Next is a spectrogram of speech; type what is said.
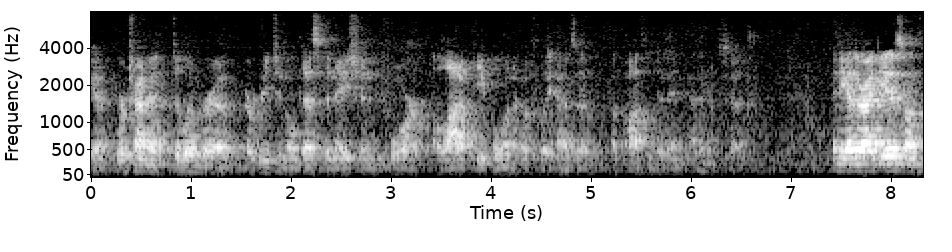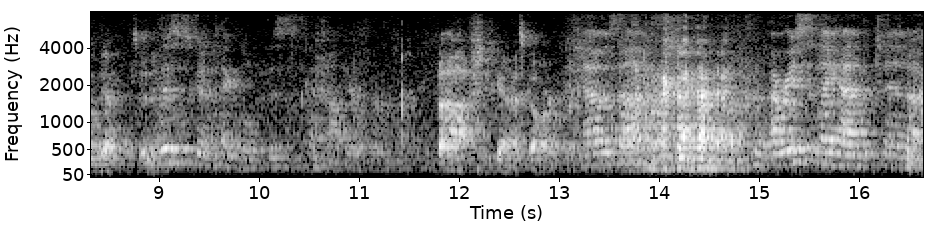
you know, we're trying to deliver a, a regional destination for a lot of people, and hopefully it has a, a positive impact, so. Any other ideas on, yeah, Sydney? This is gonna take a little bit, this is kind of out there for. Oh, she's gonna ask a hard question. No, it's not. I recently had to pretend I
